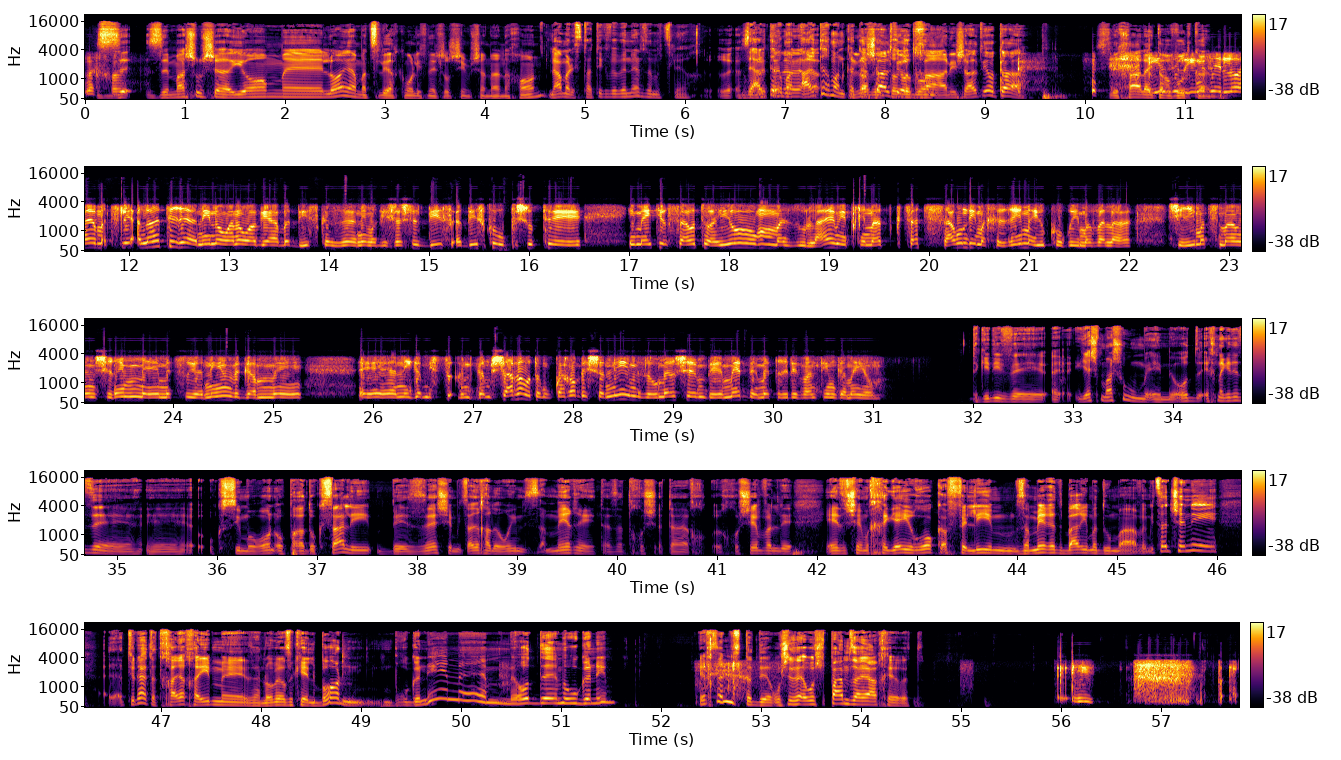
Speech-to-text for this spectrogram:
נכון. זה, זה משהו שהיום אה, לא היה מצליח כמו לפני 30 שנה, נכון? למה? לסטטיק ובן אל זה מצליח. ר- זה אלתרמן- תן- אלתרמן אני כתב לא את שאלתי טודו אותך, בון. אני שאלתי אותה. סליחה על ההתערבות כאן. אם זה לא היה מצליח, לא, תראה, אני נורא נורא גאה בדיסק הזה, אני מרגישה שהדיסק הוא פשוט, אה, אם הייתי עושה אותו היום, אז אולי מבחינת קצת סאונדים אחרים היו קורים, אבל השירים עצמם הם שירים אה, מצוינים, וגם אה, אה, אני גם, גם שרה אותם כל כך הרבה שנים, זה אומר שהם באמת באמת רלוונטיים גם היום. תגידי, ויש משהו אה, מאוד, איך נגיד את זה, אה, אוקסימורון או פרדוקסלי, בזה שמצד אחד אומרים זמרת, אז את חוש, אתה חושב על אה, איזה שהם חיי רוק אפלים, זמרת בר עם אדומה, ומצד שני, את יודעת, את חיה חיים, אה, אני לא אומר את זה כעלבון, בורגנים אה, מאוד אה, מעוגנים. איך זה מסתדר? או, שזה, או שפעם זה היה אחרת? אה,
